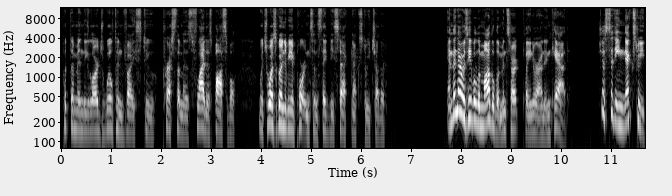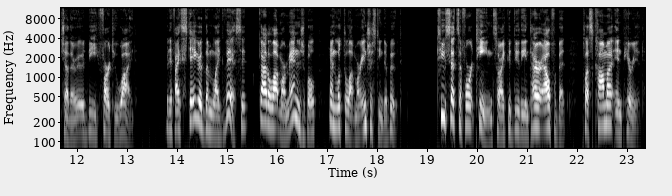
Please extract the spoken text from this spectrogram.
put them in the large Wilton vise to press them as flat as possible, which was going to be important since they'd be stacked next to each other. And then I was able to model them and start playing around in CAD. Just sitting next to each other, it would be far too wide. But if I staggered them like this, it got a lot more manageable and looked a lot more interesting to boot. Two sets of 14, so I could do the entire alphabet, plus comma and period.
